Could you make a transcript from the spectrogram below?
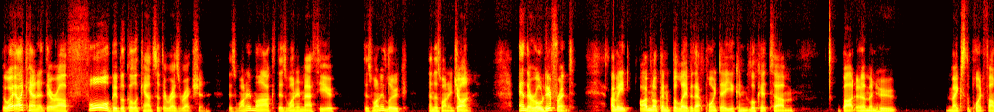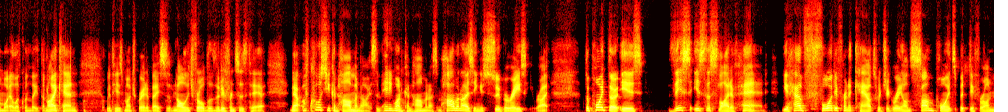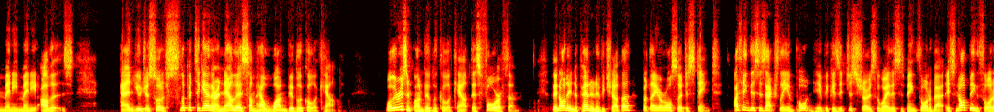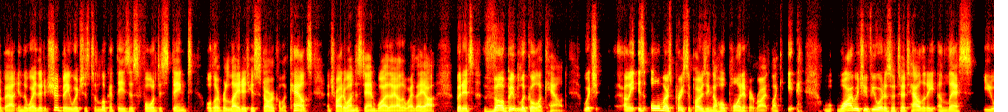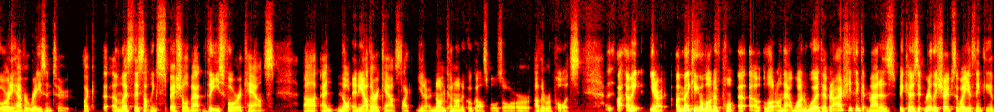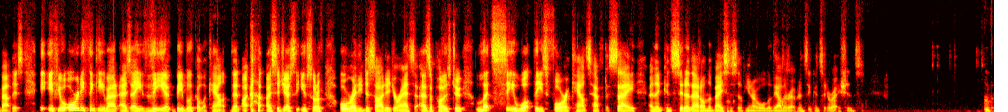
The way I count it, there are four biblical accounts of the resurrection. There's one in Mark, there's one in Matthew, there's one in Luke, and there's one in John. And they're all different. I mean, I'm not going to belabor that point there. You can look at um, Bart Ehrman, who makes the point far more eloquently than I can with his much greater basis of knowledge for all of the differences there. Now, of course, you can harmonize them. Anyone can harmonize them. Harmonizing is super easy, right? The point, though, is this is the sleight of hand. You have four different accounts which agree on some points but differ on many, many others. And you just sort of slip it together, and now there's somehow one biblical account. Well, there isn't one biblical account, there's four of them. They're not independent of each other, but they are also distinct. I think this is actually important here because it just shows the way this is being thought about. It's not being thought about in the way that it should be, which is to look at these as four distinct, although related historical accounts and try to understand why they are the way they are. But it's the biblical account, which I mean, is almost presupposing the whole point of it, right? Like, it, why would you view it as a totality unless you already have a reason to? Like, uh, unless there's something special about these four accounts uh, and not any other accounts like you know non-canonical gospels or, or other reports. I, I, mean, you know, I'm making a lot of po- uh, a lot on that one word there, but I actually think it matters because it really shapes the way you're thinking about this. If you're already thinking about it as a the biblical account, then I, I suggest that you've sort of already decided your answer, as opposed to let's see what these four accounts have to say and then consider that on the basis of you know all of the other evidence and considerations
